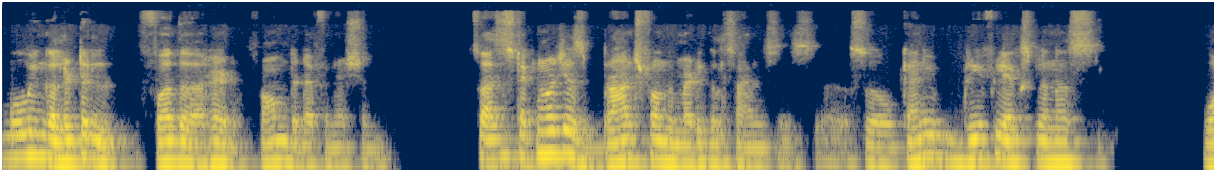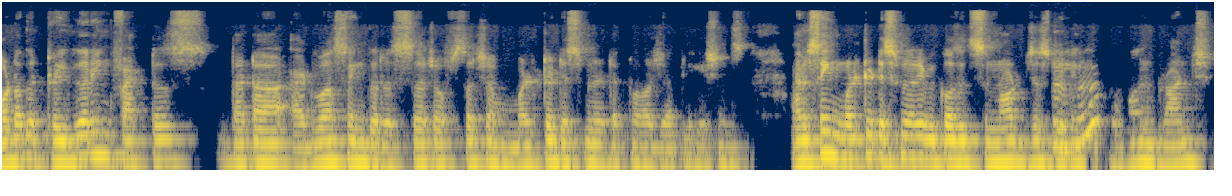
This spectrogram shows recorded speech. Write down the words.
moving a little further ahead from the definition so as this technology has branched from the medical sciences uh, so can you briefly explain us what are the triggering factors that are advancing the research of such a multidisciplinary technology applications? I'm saying multidisciplinary because it's not just dealing mm-hmm. with one branch,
